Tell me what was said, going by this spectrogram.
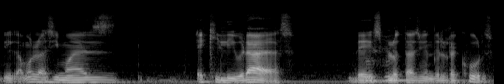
digámoslo así, más equilibradas de explotación del recurso.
